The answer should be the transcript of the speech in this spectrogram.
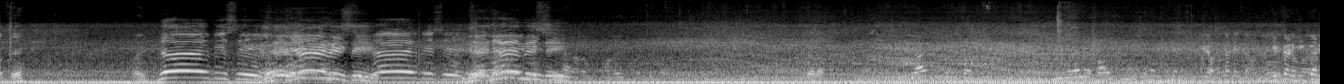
ఓకే. జై బీసీ జై బీసీ జై బీసీ జై బీసీ ఇక్కడికి ఇక్కడ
